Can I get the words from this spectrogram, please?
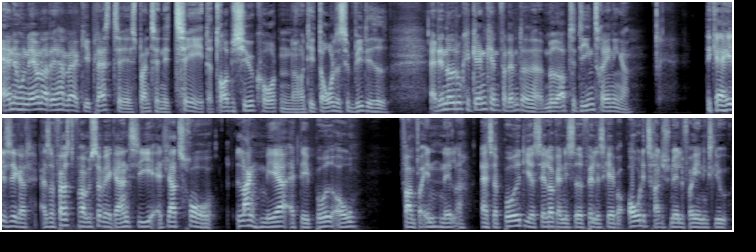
Anne, hun nævner det her med at give plads til spontanitet og droppe sivkorten og de dårlige samvittighed. Er det noget, du kan genkende for dem, der møder op til dine træninger? Det kan jeg helt sikkert. Altså først og fremmest så vil jeg gerne sige, at jeg tror langt mere, at det er både og, frem for enten eller. Altså både de her selvorganiserede fællesskaber og det traditionelle foreningsliv.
